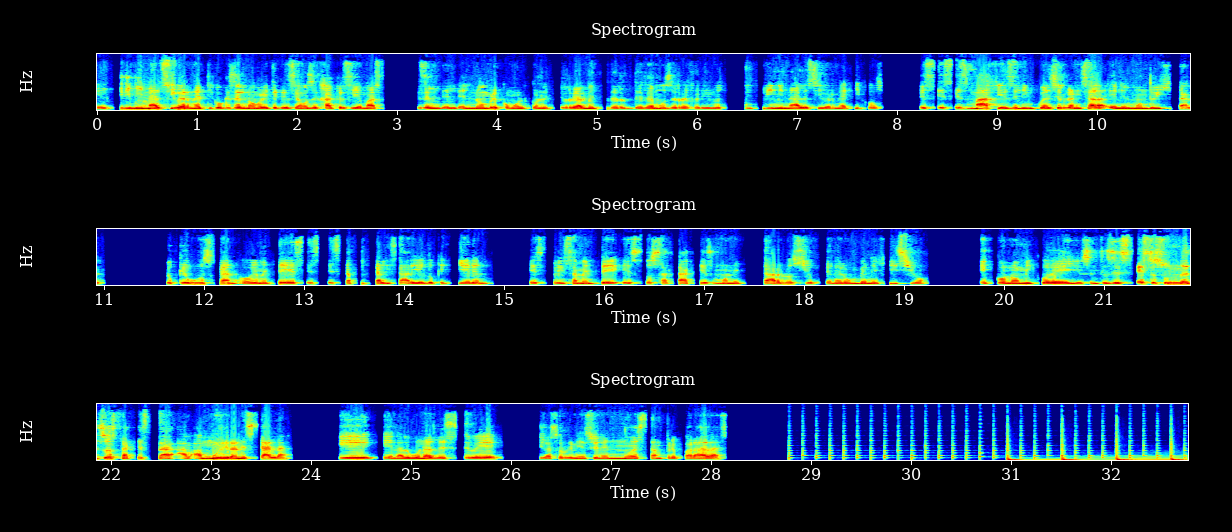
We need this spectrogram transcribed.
el criminal cibernético, que es el nombre que decíamos de hackers y demás, es el, nombre como con el que realmente debemos de referirnos, son criminales cibernéticos, es, es, mafia, es delincuencia organizada en el mundo digital. Lo que buscan, obviamente, es, es, capitalizar, ellos lo que quieren es precisamente estos ataques, monetizarlos y obtener un beneficio económico de ellos. Entonces, esto es de esos ataques a, muy gran escala que en algunas veces se ve que las organizaciones no están preparadas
